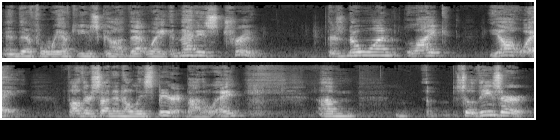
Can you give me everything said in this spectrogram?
and therefore we have to use God that way, and that is true. There's no one like Yahweh, Father, Son, and Holy Spirit. By the way, um, so these are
